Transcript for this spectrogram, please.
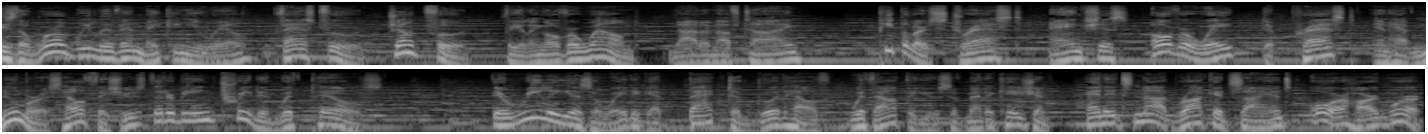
Is the world we live in making you ill? Fast food, junk food, feeling overwhelmed, not enough time? People are stressed, anxious, overweight, depressed, and have numerous health issues that are being treated with pills. There really is a way to get back to good health without the use of medication, and it's not rocket science or hard work.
